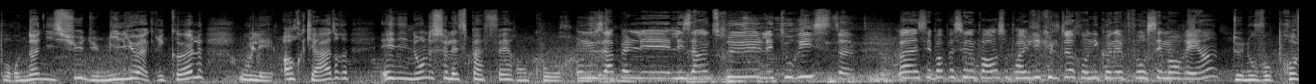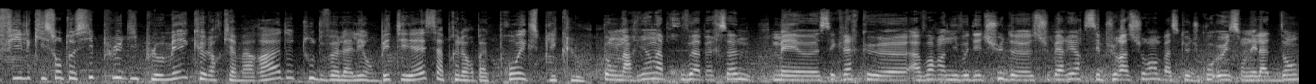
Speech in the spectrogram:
pour non issus du milieu agricole ou les hors cadres. Et Ninon ne se laisse pas faire en cours. On nous appelle les, intrus, les touristes. Ben, c'est pas parce que nos parents sont pas agriculteurs qu'on n'y connaît forcément rien. De nouveaux profils qui sont aussi plus diplômés que leurs camarades. Toutes veulent aller en BTS après leur bac pro, explique Lou. On n'a rien à prouver à personne, mais euh, c'est clair qu'avoir euh, un niveau d'études euh, C'est plus rassurant parce que du coup, eux, ils sont nés là-dedans,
